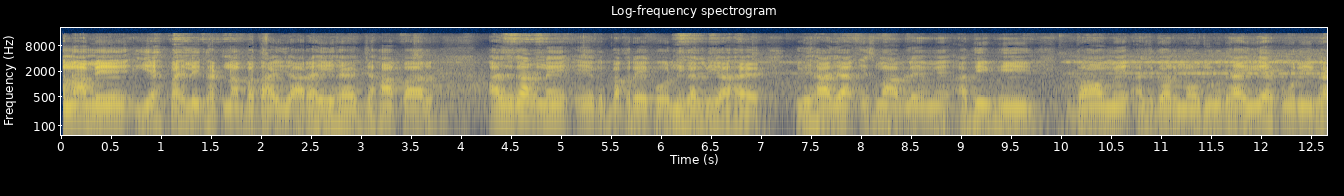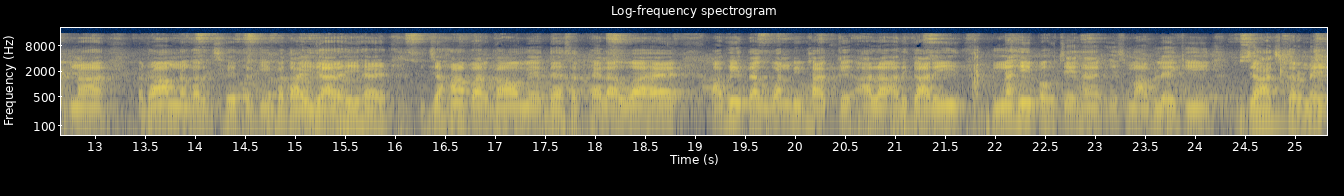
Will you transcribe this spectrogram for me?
पन्ना में यह पहली घटना बताई जा रही है, जहाँ पर अजगर ने एक बकरे को निगल लिया है। लिहाजा इस मामले में अभी भी गाँव में अजगर मौजूद है। यह पूरी घटना रामनगर क्षेत्र की बताई जा रही है, जहाँ पर गाँव में दहशत फैला हुआ है। अभी तक वन विभाग के आला अधिकारी नहीं पहुँचे हैं इस मामले की जाँच करने।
